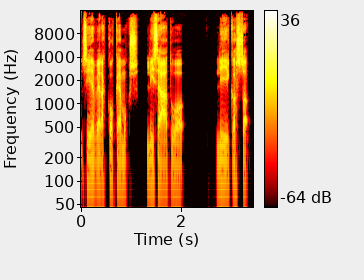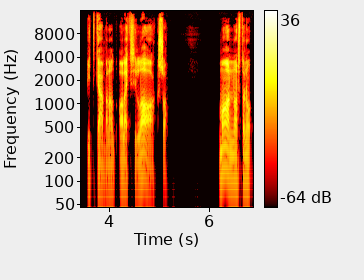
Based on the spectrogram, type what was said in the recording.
siihen vielä kokemuksi lisää tuo liikossa pitkään pelannut Aleksi Laakso. Mä oon nostanut,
